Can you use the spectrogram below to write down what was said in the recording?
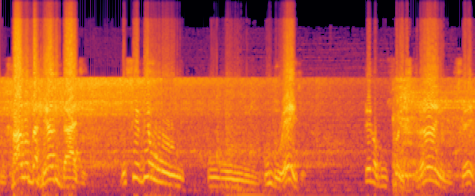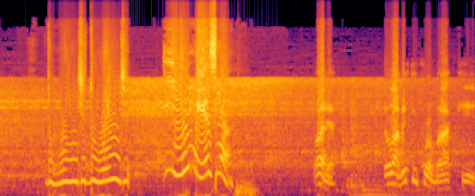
O ralo da realidade. Você viu um. um. um duende? Teve algum sonho estranho, não sei. Duende, duende. E eu mesma? Olha, eu lamento informar que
